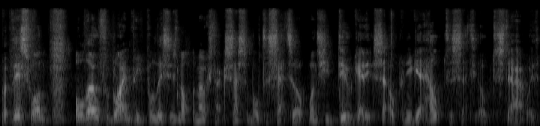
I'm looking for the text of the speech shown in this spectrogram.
But this one, although for blind people this is not the most accessible to set up, once you do get it set up and you get help to set it up to start with,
